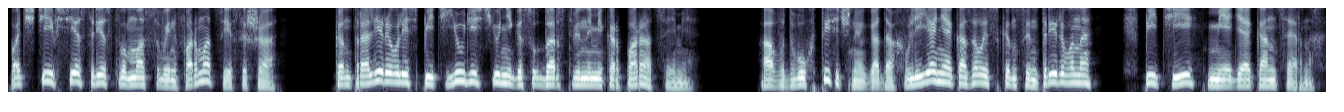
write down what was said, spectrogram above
почти все средства массовой информации в США контролировались пятьюдесятью негосударственными корпорациями, а в 2000-х годах влияние оказалось сконцентрировано в пяти медиаконцернах.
